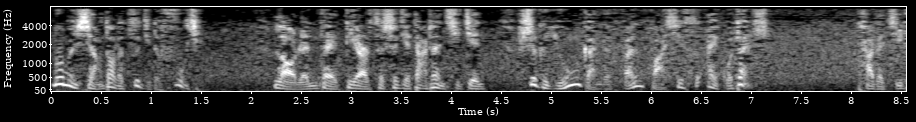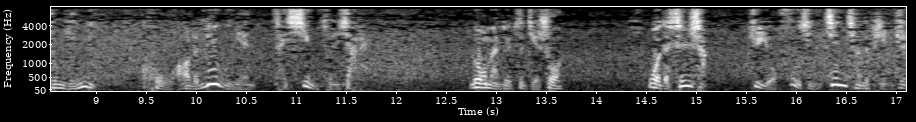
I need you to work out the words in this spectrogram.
罗曼想到了自己的父亲，老人在第二次世界大战期间是个勇敢的反法西斯爱国战士，他在集中营里苦熬了六年才幸存下来。罗曼对自己说：“我的身上具有父亲坚强的品质，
